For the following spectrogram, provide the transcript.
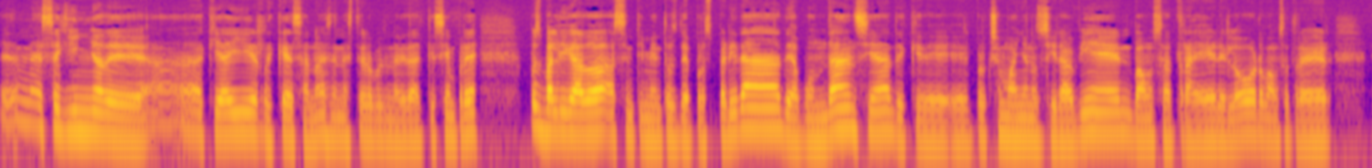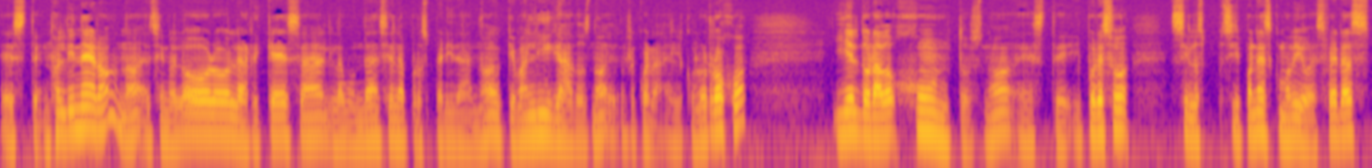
ese guiño de ah, aquí hay riqueza, ¿no? Es en este árbol de Navidad que siempre pues va ligado a sentimientos de prosperidad, de abundancia, de que el próximo año nos irá bien, vamos a traer el oro, vamos a traer este, no el dinero, ¿no? sino el oro, la riqueza, la abundancia, la prosperidad, ¿no? que van ligados, ¿no? Recuerda, el color rojo y el dorado juntos, ¿no? Este, y por eso si los si pones como digo, esferas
